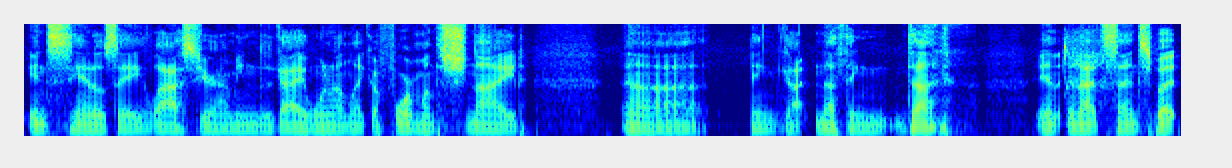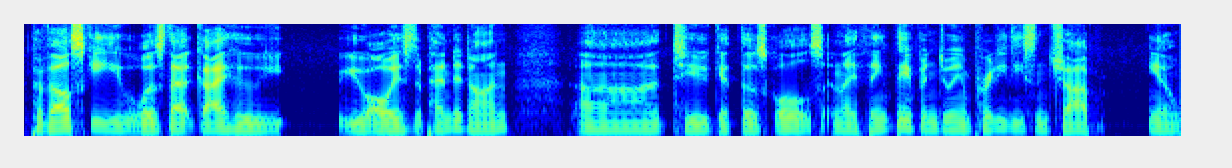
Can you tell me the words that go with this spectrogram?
in San Jose last year. I mean, the guy went on like a four month schneid uh, and got nothing done in, in that sense. But Pavelski was that guy who you, you always depended on uh, to get those goals. And I think they've been doing a pretty decent job, you know,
